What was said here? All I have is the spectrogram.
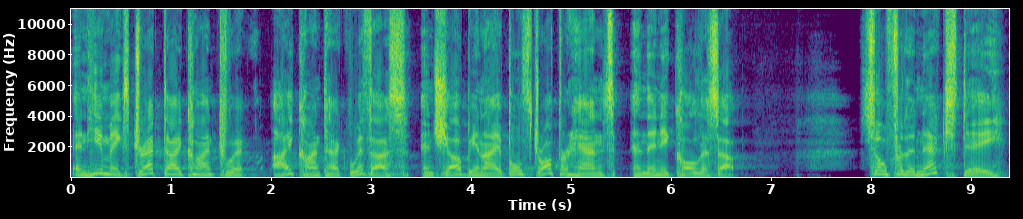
And he makes direct eye contact, eye contact with us, and Shelby and I both drop our hands, and then he called us up. So for the next day,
